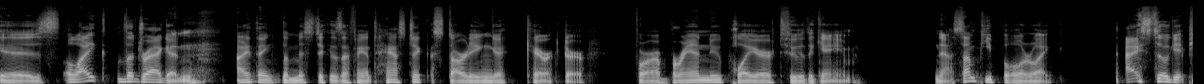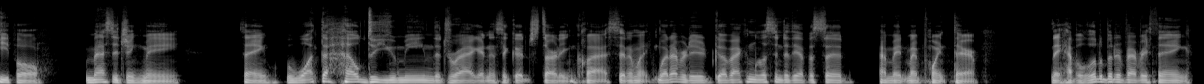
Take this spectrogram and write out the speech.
is like the dragon, I think the Mystic is a fantastic starting character for a brand new player to the game. Now, some people are like, I still get people messaging me saying, What the hell do you mean the dragon is a good starting class? And I'm like, Whatever, dude, go back and listen to the episode. I made my point there. They have a little bit of everything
